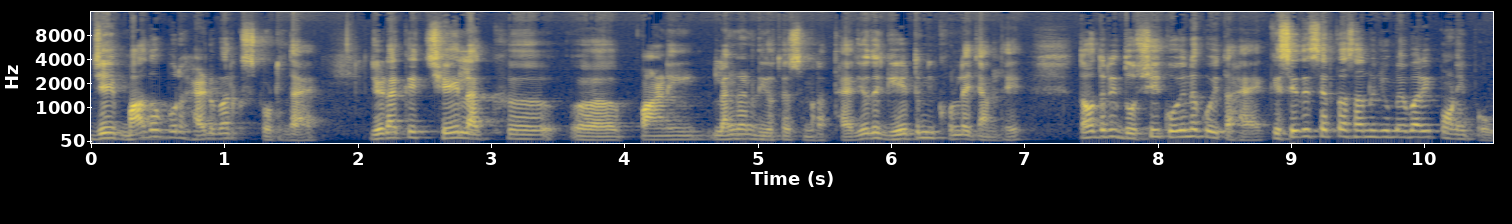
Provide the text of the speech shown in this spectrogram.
ਜੇ ਮਾਧੋਪੁਰ ਹੈਡਵਰਕਸ ਟੁੱਟਦਾ ਹੈ ਜਿਹੜਾ ਕਿ 6 ਲੱਖ ਪਾਣੀ ਲੰਘਣ ਦੀ ਉੱਥੇ ਸਮਰੱਥਾ ਹੈ। ਜੇ ਉਹਦੇ ਗੇਟ ਨਹੀਂ ਖੋਲੇ ਜਾਂਦੇ, ਤਾਂ ਉਹਦੇ ਲਈ ਦੋਸ਼ੀ ਕੋਈ ਨਾ ਕੋਈ ਤਾਂ ਹੈ। ਕਿਸੇ ਦੇ ਸਿਰ ਤਾਂ ਸਾਨੂੰ ਜ਼ਿੰਮੇਵਾਰੀ ਪਾਉਣੀ ਪਊ।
